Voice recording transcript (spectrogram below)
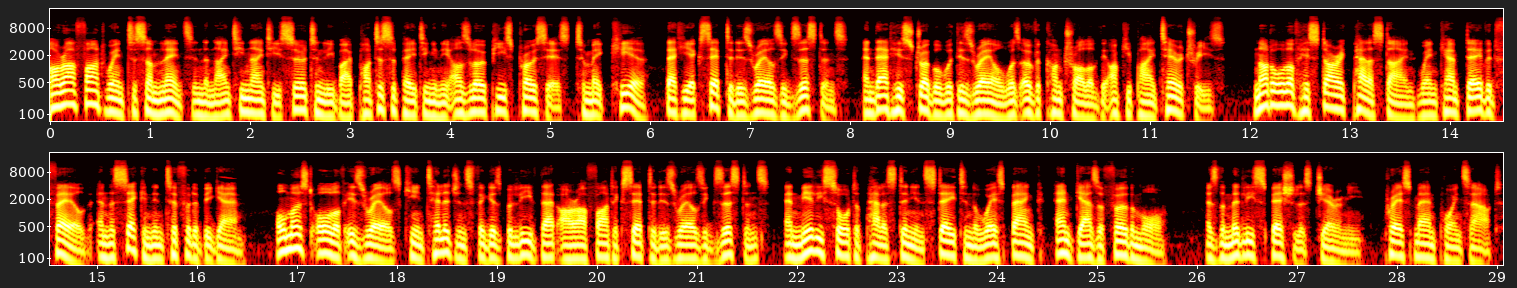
Arafat went to some lengths in the 1990s certainly by participating in the Oslo peace process to make clear that he accepted Israel's existence and that his struggle with Israel was over control of the occupied territories, not all of historic Palestine when Camp David failed and the Second Intifada began. Almost all of Israel's key intelligence figures believe that Arafat accepted Israel's existence and merely sought a Palestinian state in the West Bank and Gaza furthermore. As the Middle East specialist Jeremy Pressman points out,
